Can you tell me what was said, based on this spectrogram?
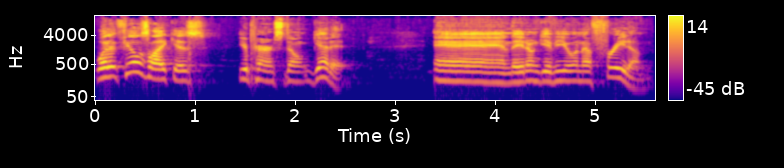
What it feels like is your parents don't get it, and they don't give you enough freedom,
